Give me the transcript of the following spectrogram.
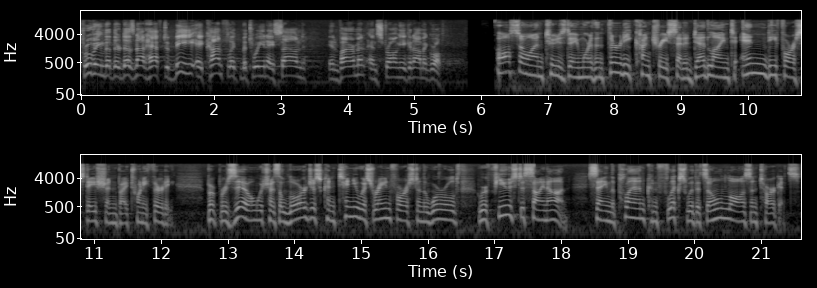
proving that there does not have to be a conflict between a sound environment, and strong economic growth. Also on Tuesday, more than 30 countries set a deadline to end deforestation by 2030. But Brazil, which has the largest continuous rainforest in the world, refused to sign on, saying the plan conflicts with its own laws and targets.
